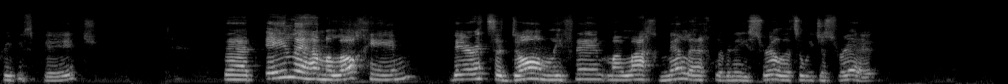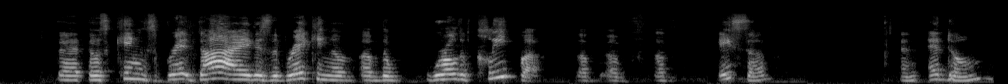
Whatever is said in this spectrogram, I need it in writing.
previous page, that Eile HaMalachim, Beretz Adom, Lifnei Malach Melech, Levnei Israel, that's what we just read, that those kings died is the breaking of, of the world of Klippa, of, of, of Esav and Edom.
